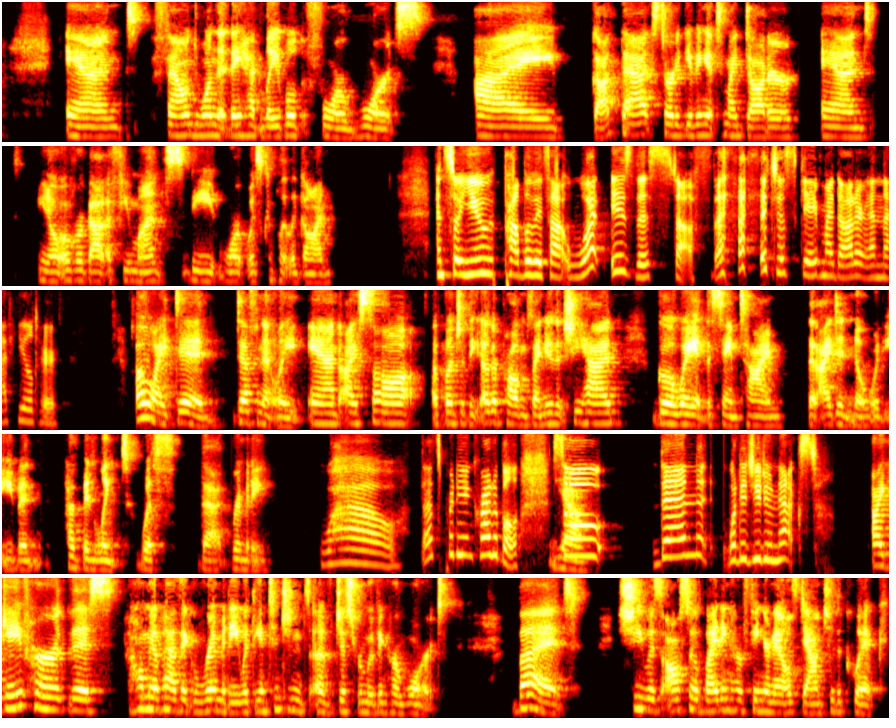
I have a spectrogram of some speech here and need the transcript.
and found one that they had labeled for warts. I got that, started giving it to my daughter, and you know, over about a few months, the wart was completely gone. And so, you probably thought, what is this stuff that I just gave my daughter and that healed her? Oh, I did, definitely. And I saw a bunch of the other problems I knew that she had go away at the same time that I didn't know would even have been linked with that remedy. Wow, that's pretty incredible. Yeah. So, then what did you do next? I gave her this homeopathic remedy with the intentions of just removing her wart. But she was also biting her fingernails down to the quick.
